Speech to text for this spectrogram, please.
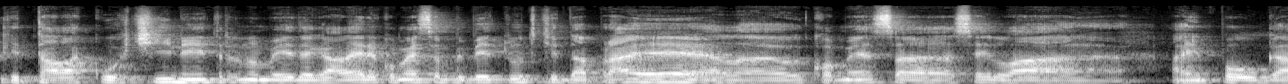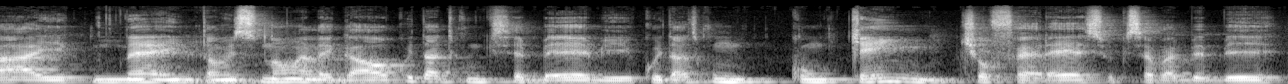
que tá lá curtindo, entra no meio da galera, começa a beber tudo que dá pra ela, começa, sei lá, a empolgar e, né? Então isso não é legal. Cuidado com o que você bebe, cuidado com, com quem te oferece o que você vai beber,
